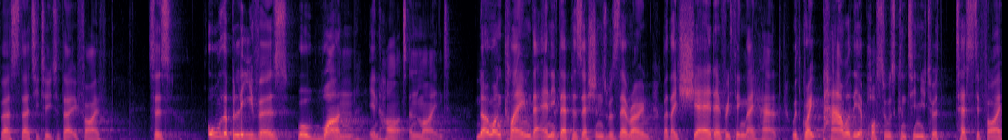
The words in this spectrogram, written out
verse 32 to 35, says, all the believers were one in heart and mind. No one claimed that any of their possessions was their own, but they shared everything they had. With great power, the apostles continued to testify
